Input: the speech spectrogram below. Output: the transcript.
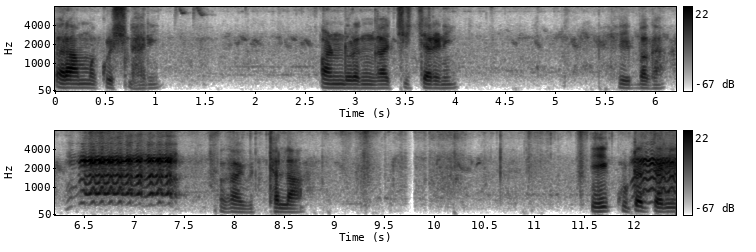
रामकृष्ण हरी पांडुरंगाची चरणी. हे बघा. बघा विठ्ठला. हे कुठंतरी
